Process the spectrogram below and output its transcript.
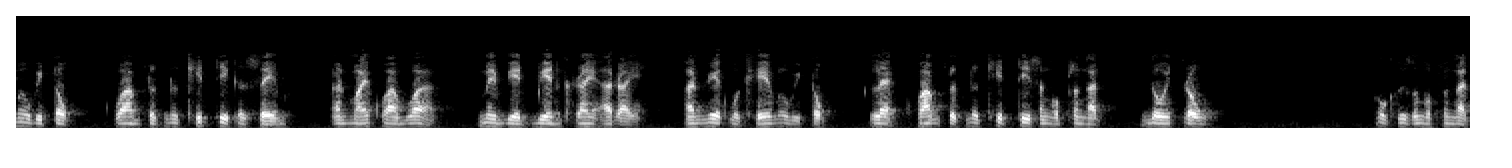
มวิตกความตรึกนึกคิดที่เกษม อันหมายความว่าไม่เบียดเบียนใครอะไร อันเรียกว่าเขมวิตก และความตรึกนึกคิดที่สงบสงัดโดยตรง ก็คือสงบสงัด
